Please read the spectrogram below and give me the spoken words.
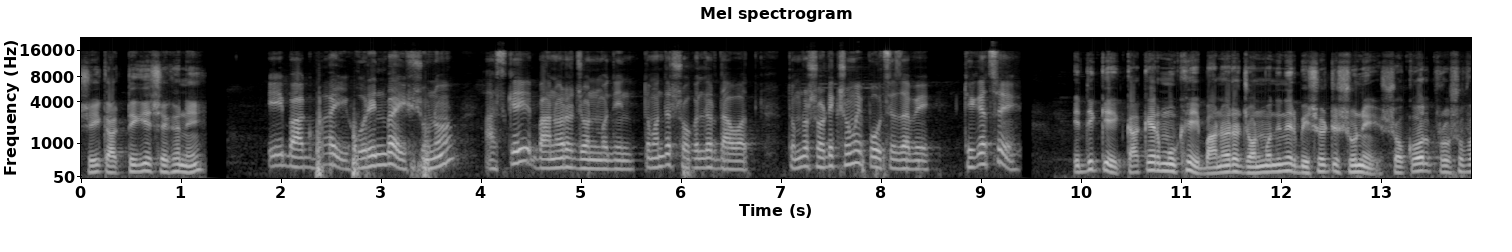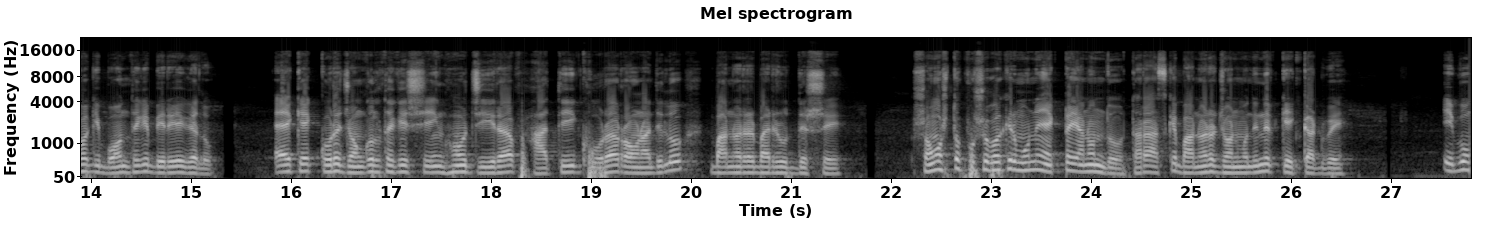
সেই কাকটি গিয়ে সেখানে এই বাঘ ভাই হরিণ ভাই শুনো। আজকে বানরের জন্মদিন, তোমাদের সকলের দাওয়াত। তোমরা সঠিক সময় পৌঁছে যাবে, ঠিক আছে? এদিকে কাকের মুখে বানরের জন্মদিনের বিষয়টি শুনে সকল পশু পাখি বন থেকে বেরিয়ে গেল। এক এক করে জঙ্গল থেকে সিংহ, জিরাফ, হাতি, ঘোড়া রওনা দিল বানরের বাড়ির উদ্দেশ্যে। সমস্ত পশু পাখির মনে একটাই আনন্দ, তারা আজকে বানরের জন্মদিনের কেক কাটবে। এবং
